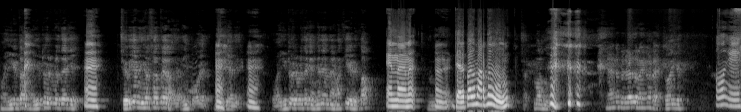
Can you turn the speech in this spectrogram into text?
വൈകിട്ട് വൈകിട്ട് വരുമ്പോഴത്തേക്ക് ചെറിയ നീർസത്തേലാണ് ഇറങ്ങി പോയത് കഴിക്കാനേ. ആ. വൈകിട്ട് വരുമ്പോഴത്തേക്ക് എങ്ങനെയൊന്ന് ഇണക്കി എടുക്കാം? എന്നാണ്. ചെലപ്പോ അത് മറന്നു പോകും. ഓക്കേ.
